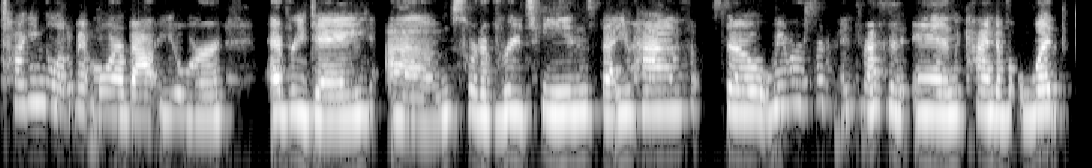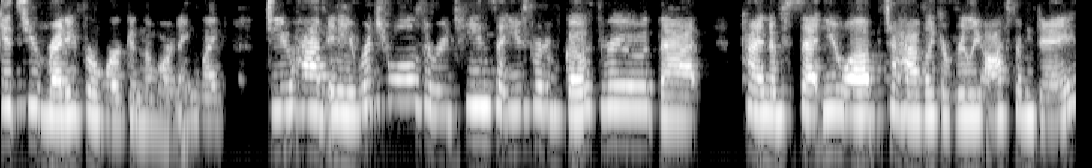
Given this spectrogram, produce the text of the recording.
talking a little bit more about your everyday um, sort of routines that you have. So, we were sort of interested in kind of what gets you ready for work in the morning. Like, do you have any rituals or routines that you sort of go through that kind of set you up to have like a really awesome day?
